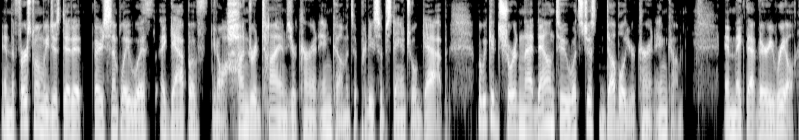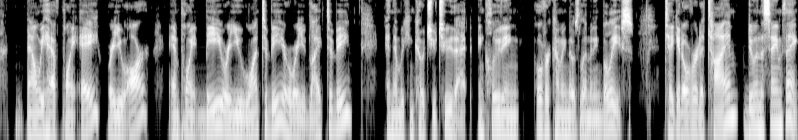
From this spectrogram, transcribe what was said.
In the first one, we just did it very simply with a gap of, you know, 100 times your current income. It's a pretty substantial gap. But we could shorten that down to what's just double your current income and make that very real. Now we have point A where you are and point B where you want to be or where you'd like to be. And then we can coach you to that, including overcoming those limiting beliefs. Take it over to time, doing the same thing.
